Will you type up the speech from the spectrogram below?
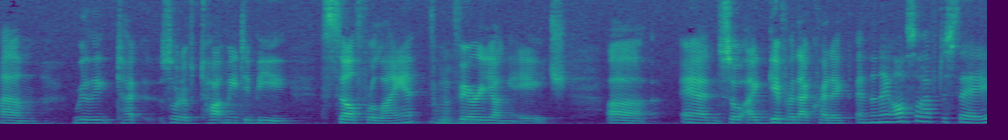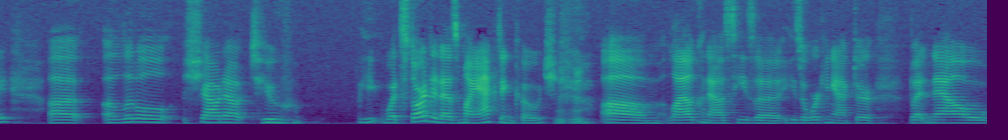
um, really t- sort of taught me to be self-reliant from a very young age. Uh, and so i give her that credit. And then i also have to say uh, a little shout out to he, what started as my acting coach. Um, lyle Knaus. he's a he's a working actor but now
